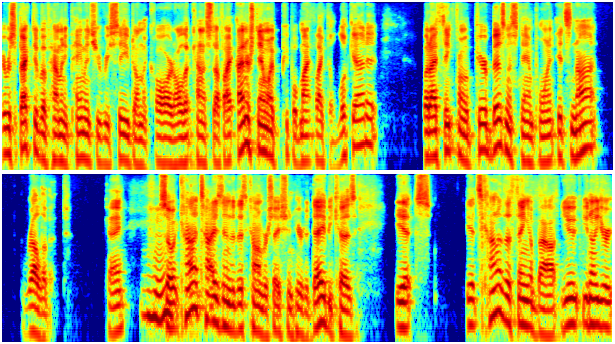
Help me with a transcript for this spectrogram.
irrespective of how many payments you've received on the car and all that kind of stuff. I, I understand why people might like to look at it, but I think from a pure business standpoint, it's not relevant. Okay. Mhm. So it kind of ties into this conversation here today because it's it's kind of the thing about you you know you're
